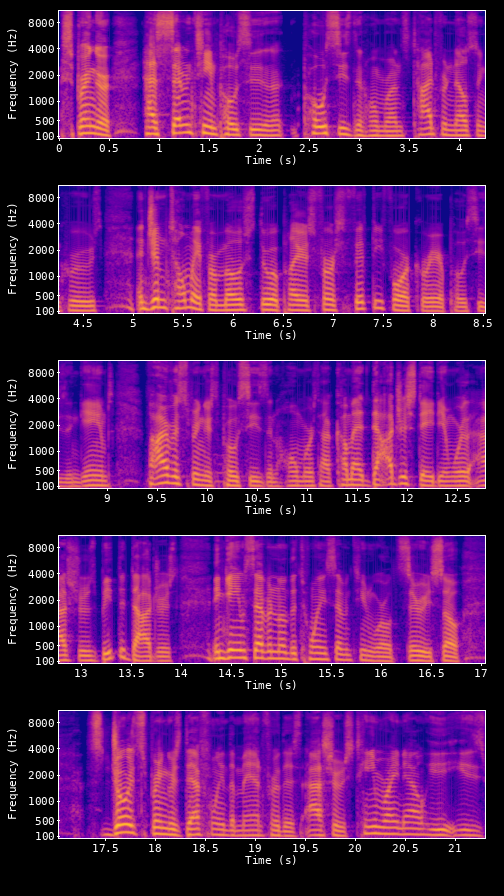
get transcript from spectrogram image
Springer has 17 postseason postseason home runs, tied for Nelson Cruz and Jim Thome for most through a player's first 54 career postseason games. Five of Springer's postseason homers have come at Dodger Stadium, where the Astros beat the Dodgers in Game Seven of the 2017 World Series. So George Springer is definitely the man for this Astros team right now. He he's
